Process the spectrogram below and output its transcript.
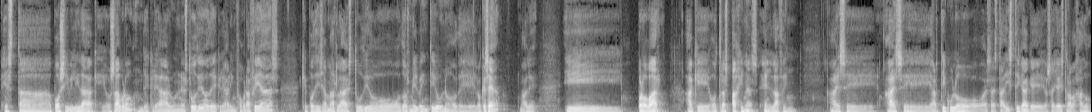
esta posibilidad que os abro de crear un estudio, de crear infografías, que podéis llamarla estudio 2021 o de lo que sea, ¿vale? Y probar a que otras páginas enlacen a ese, a ese artículo o a esa estadística que os hayáis trabajado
